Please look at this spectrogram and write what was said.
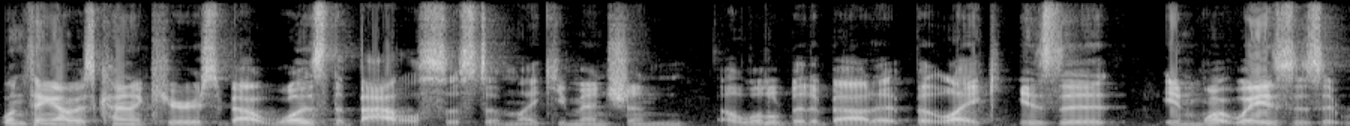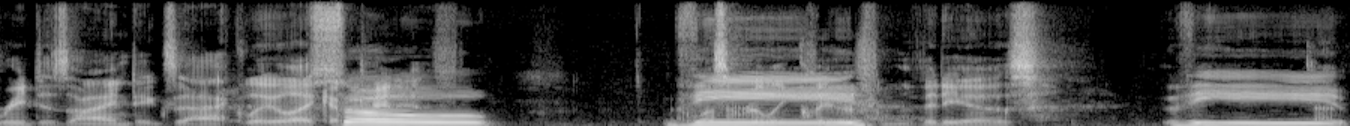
one thing I was kind of curious about was the battle system. Like you mentioned a little bit about it, but like, is it in what ways is it redesigned exactly? Like, I'm kind of so wasn't really clear from the videos. The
